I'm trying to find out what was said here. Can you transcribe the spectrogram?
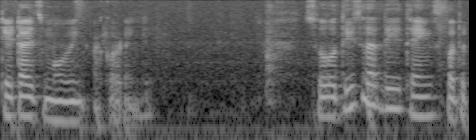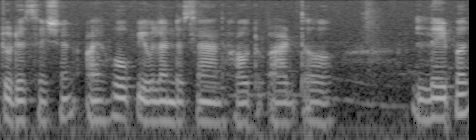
data is moving accordingly so these are the things for the today's session. I hope you will understand how to add the label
